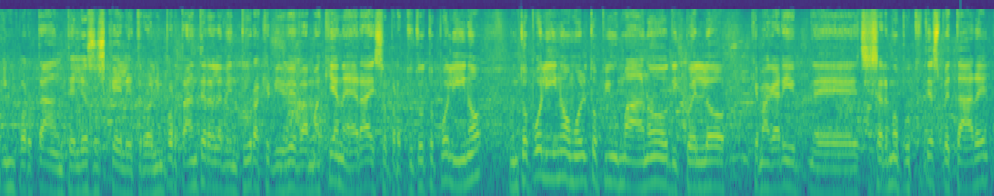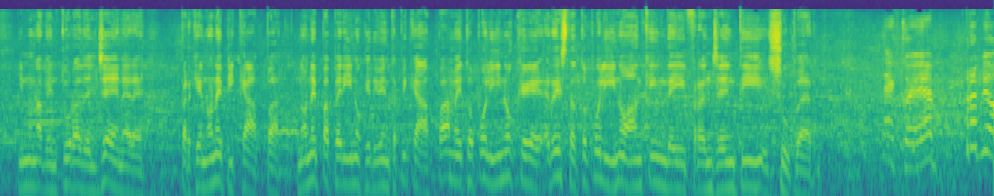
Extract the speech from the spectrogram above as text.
importante l'esoscheletro, l'importante era l'avventura che viveva Macchia Nera e soprattutto Topolino, un Topolino pochino molto più umano di quello che magari eh, ci saremmo potuti aspettare in un'avventura del genere perché non è PK, non è Paperino che diventa PK, ma è Topolino che resta Topolino anche in dei frangenti super. Ecco, proprio,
